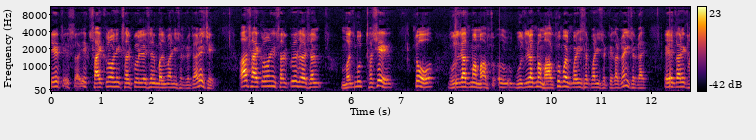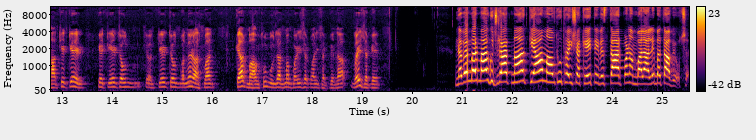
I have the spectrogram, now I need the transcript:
એક એક સાયક્લોનિક સર્ક્યુલેશન બનવાની શક્યતા રહે છે. આ સાયક્લોનિક સર્ક્યુલેશન મજબૂત થશે તો ગુજરાતમાં માવઠું ગુજરાતમાં માવઠું પણ પડી શકવાની શક્યતા ગણી શકાય. એ તારીખ સાતથી તેર કે તેર ચૌદ તેર ચૌદ પંદર આસપાસ ક્યાંક માવઠું ગુજરાતમાં પડી શકવાની શક્યતા રહી શકે. નવેમ્બરમાં ગુજરાતમાં ક્યાં માવઠું થઈ શકે તે વિસ્તાર પણ અંબાલાલે બતાવ્યો છે.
